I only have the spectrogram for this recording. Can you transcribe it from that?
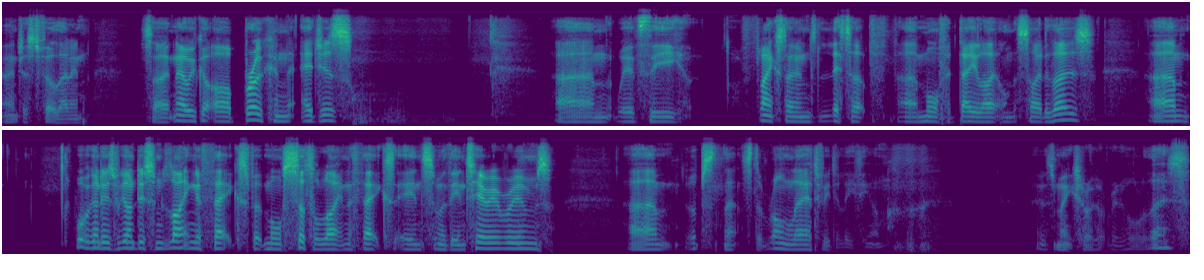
And just fill that in. So now we've got our broken edges um, with the flagstones lit up uh, more for daylight on the side of those. Um, what we're going to do is we're going to do some lighting effects, but more subtle lighting effects in some of the interior rooms. Um, oops, that's the wrong layer to be deleting on. Let's make sure I got rid of all of those.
